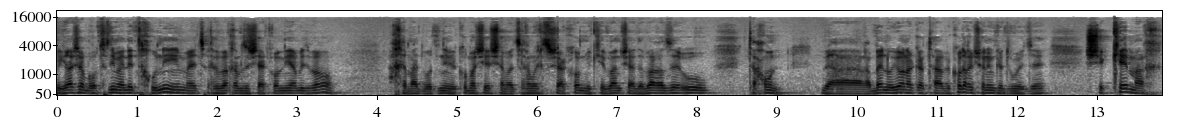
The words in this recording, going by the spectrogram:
בגלל שהבוטנים האלה טחונים, היה צריך לברך על זה שהכל נהיה בדברו. החמת בוטנים וכל מה שיש שם, היה צריך לברך שהכל מכיוון שהדבר הזה הוא טחון. והרבנו יונה כתב, וכל הראשונים כתבו את זה, שקמח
